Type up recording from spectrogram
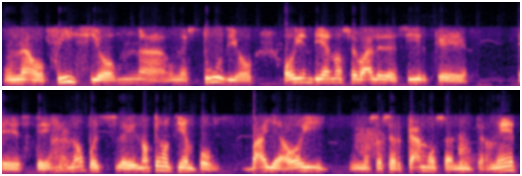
un oficio, una, un estudio. Hoy en día no se vale decir que este no pues eh, no tengo tiempo. Vaya, hoy nos acercamos al internet,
